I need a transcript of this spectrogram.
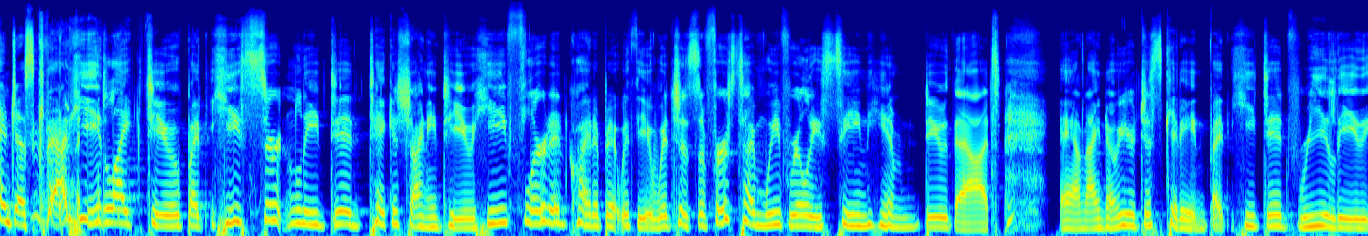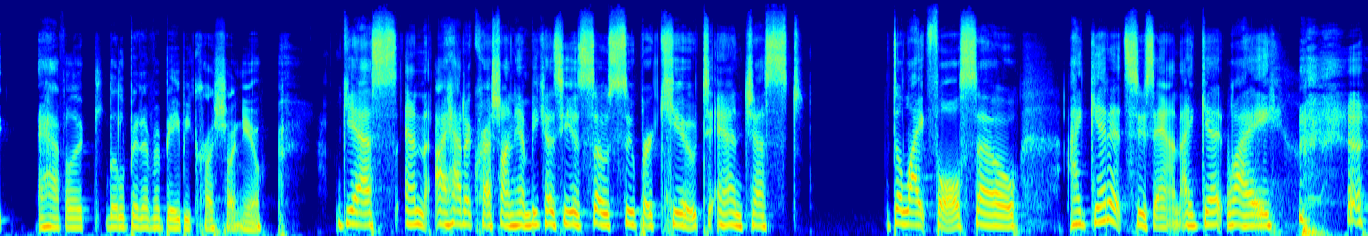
I'm just kidding. that he liked you, but he certainly did take a shining to you. He flirted quite a bit with you, which is the first time we've really seen him do that. And I know you're just kidding, but he did really have a little bit of a baby crush on you. Yes, and I had a crush on him because he is so super cute and just delightful. So I get it, Suzanne. I get why.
